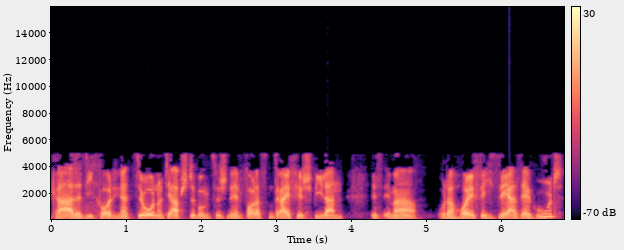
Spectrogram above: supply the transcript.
gerade die Koordination und die Abstimmung zwischen den vordersten drei, vier Spielern ist immer oder häufig sehr, sehr gut.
